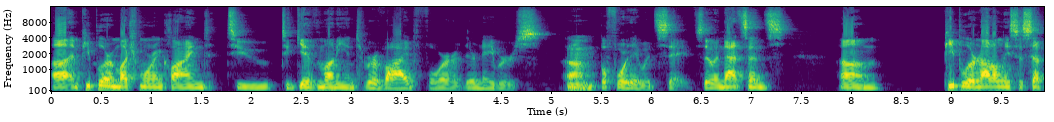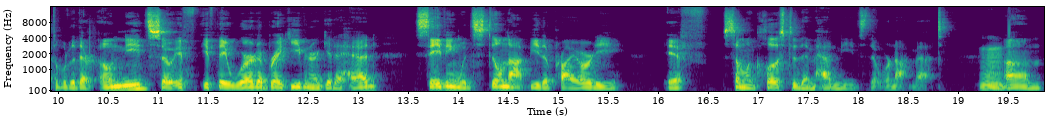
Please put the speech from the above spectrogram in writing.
uh, and people are much more inclined to to give money and to provide for their neighbors um, mm. before they would save. So in that sense, um, people are not only susceptible to their own needs. So if if they were to break even or get ahead, saving would still not be the priority if someone close to them had needs that were not met. Mm. Um,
